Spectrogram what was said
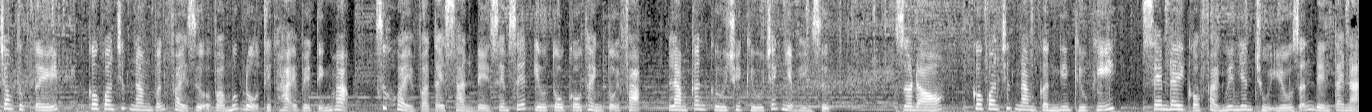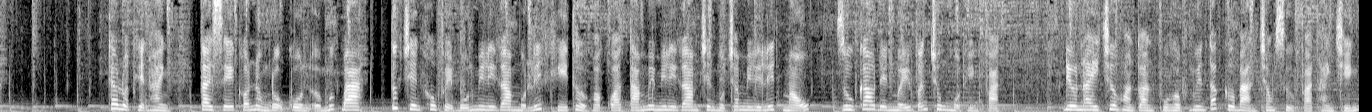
Trong thực tế, cơ quan chức năng vẫn phải dựa vào mức độ thiệt hại về tính mạng, sức khỏe và tài sản để xem xét yếu tố cấu thành tội phạm, làm căn cứ truy cứu trách nhiệm hình sự. Do đó, cơ quan chức năng cần nghiên cứu kỹ, xem đây có phải nguyên nhân chủ yếu dẫn đến tai nạn. Theo luật hiện hành, tài xế có nồng độ cồn ở mức 3, tức trên 0,4 mg một lít khí thở hoặc quá 80 mg trên 100 ml máu, dù cao đến mấy vẫn chung một hình phạt. Điều này chưa hoàn toàn phù hợp nguyên tắc cơ bản trong xử phạt hành chính.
